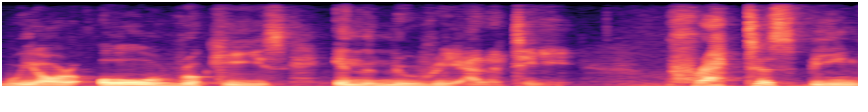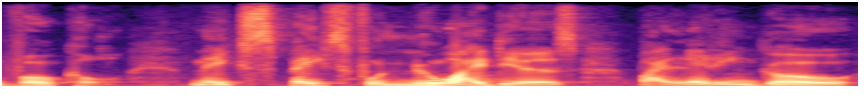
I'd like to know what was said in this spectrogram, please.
We are all rookies in the new reality. Practice being vocal. Make space for new ideas by letting go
